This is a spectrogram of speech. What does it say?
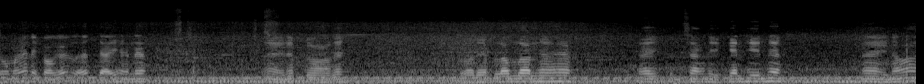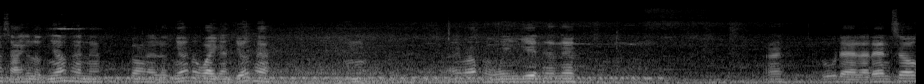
Con máy này còn rất là ít chạy ha anh em. Đây, nắp cò đây rồi đẹp long lên ha ha. Đây, bình xăng thì Kenhin ha. Đây, nó xài cái lượt nhớt ha nè. Con này lượt nhớt nó quay càng trước ha. Máy đấy móc còn nguyên viên ha nè. Đây, chủ đề là Denso.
